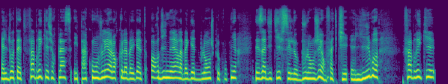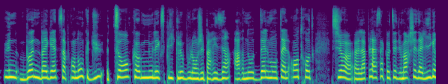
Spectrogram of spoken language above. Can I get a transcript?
Elle doit être fabriquée sur place et pas congelée, alors que la baguette ordinaire, la baguette blanche, peut contenir des additifs. C'est le boulanger en fait qui est libre. Fabriquer une bonne baguette, ça prend donc du temps, comme nous l'explique le boulanger parisien Arnaud Delmontel, entre autres, sur euh, la place à côté du marché d'Aligre,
